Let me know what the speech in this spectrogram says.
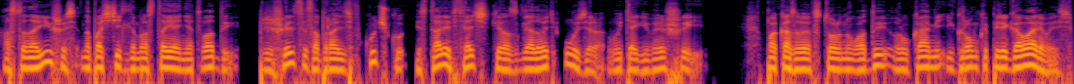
Остановившись на почтительном расстоянии от воды, пришельцы собрались в кучку и стали всячески разглядывать озеро, вытягивая шеи, показывая в сторону воды руками и громко переговариваясь,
